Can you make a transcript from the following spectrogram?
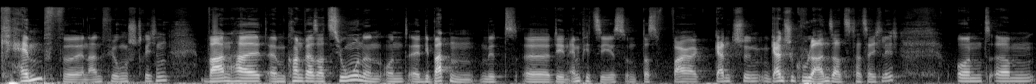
Kämpfe in Anführungsstrichen waren halt ähm, Konversationen und äh, Debatten mit äh, den NPCs und das war ganz schön ein ganz schön cooler Ansatz tatsächlich. Und ähm,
